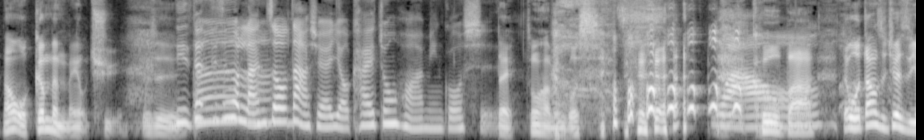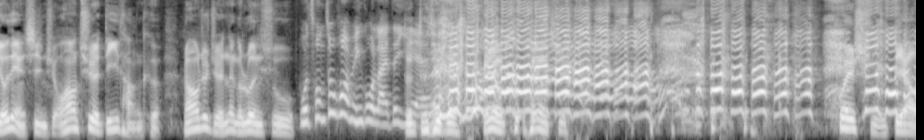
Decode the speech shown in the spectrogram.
然后我根本没有去，就是你的啊你是说兰州大学有开中华民国史？对中华民国史。哇哦，酷吧？对我当时确实有点兴趣，我好像去了第一堂课，然后就觉得那个论述，我从中华民国来的耶。对对对对，很有趣，很有趣，会数掉，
